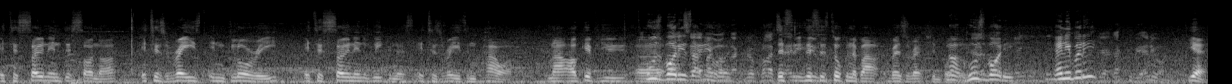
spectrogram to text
It is sown in dishonor. It is raised in glory. It is sown in weakness. It is raised in power. Now I'll give you. Uh, Whose body is To that, by the anyone, way? that could apply to This, is, this is talking about resurrection No, body. whose body? Anybody? Yeah, that could be anyone. Yeah.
